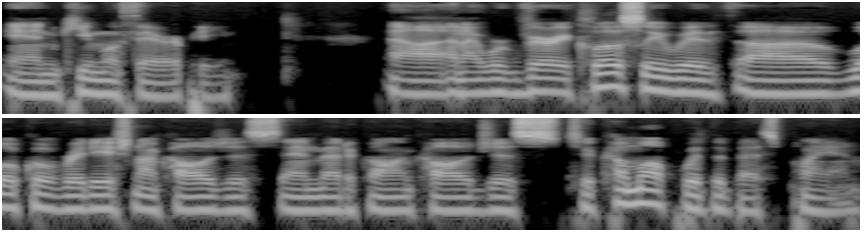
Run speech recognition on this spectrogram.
and chemotherapy. Uh, and I work very closely with uh, local radiation oncologists and medical oncologists to come up with the best plan.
